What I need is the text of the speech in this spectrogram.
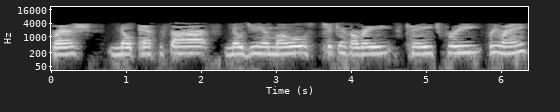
fresh, no pesticides, no GMOs, chickens are raised cage free, free range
